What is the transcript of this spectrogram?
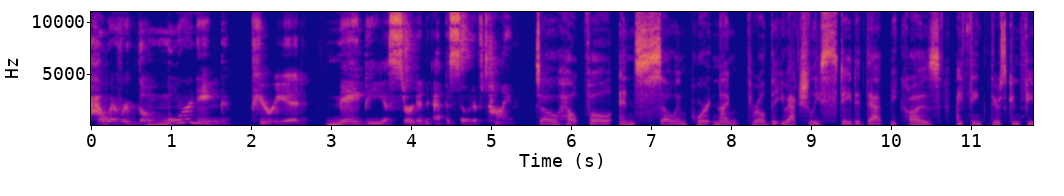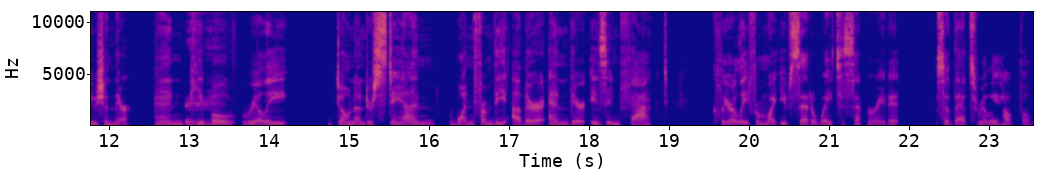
However, the mourning period may be a certain episode of time. So helpful and so important. I'm thrilled that you actually stated that because I think there's confusion there and mm-hmm. people really don't understand one from the other. And there is, in fact, clearly from what you've said, a way to separate it. So that's really helpful.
